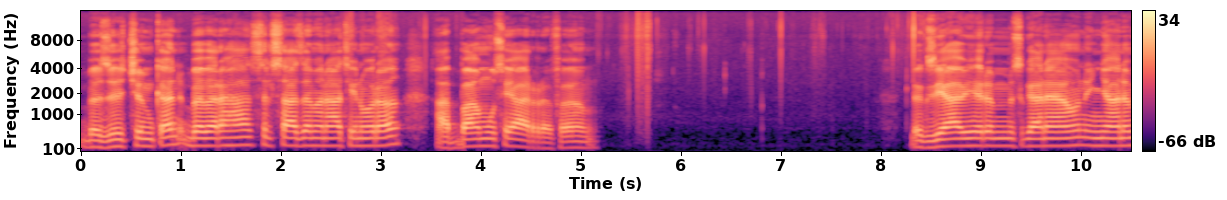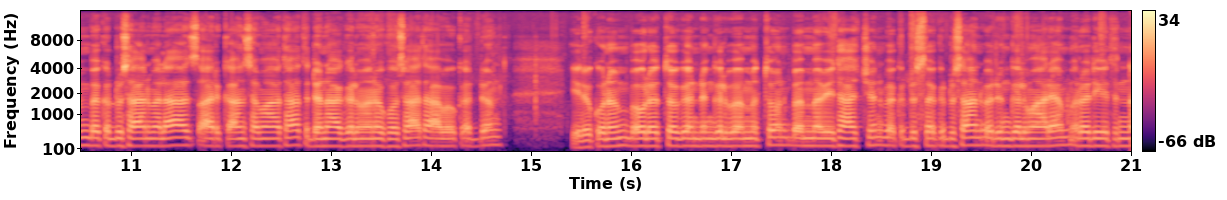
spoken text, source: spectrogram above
በዝህችም ቀን በበረሃ ስልሳ ዘመናት የኖረ አባ ሙሴ አረፈ። ለእግዚአብሔርም ምስጋና ይሁን። እኛንም በቅዱሳን መላእክት፣ ጻድቃን፣ ሰማዕታት፣ ደናገል፣ መነኮሳት፣ አበው ቀደምት ይልቁንም በሁለት ወገን ድንግል በምትሆን በእመቤታችን በቅድስተ ቅዱሳን በድንግል ማርያም ረድኤትና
